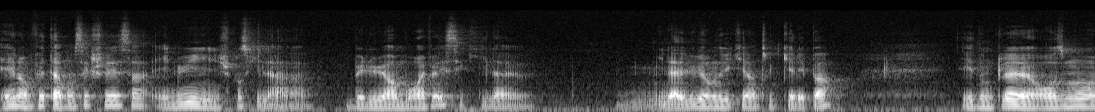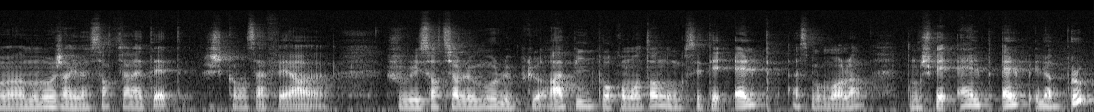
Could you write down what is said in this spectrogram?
et elle en fait a pensé que je faisais ça. Et lui, je pense qu'il a, ben, lui, un bon réflexe, c'est qu'il a il a vu, à qu'il y a un truc qui allait pas. Et donc là, heureusement, à un moment, j'arrive à sortir la tête. Je commence à faire. euh, je voulais sortir le mot le plus rapide pour qu'on m'entende, donc c'était help à ce moment-là. Donc je fais help, help, et là, ploup,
